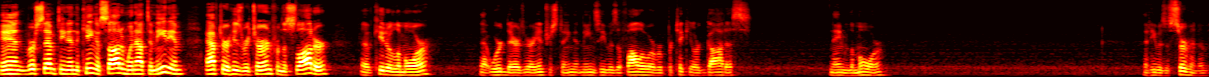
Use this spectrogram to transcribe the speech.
And verse 17 And the king of Sodom went out to meet him after his return from the slaughter of Chedorlaomer. That word there is very interesting. It means he was a follower of a particular goddess named Lamor. That he was a servant of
